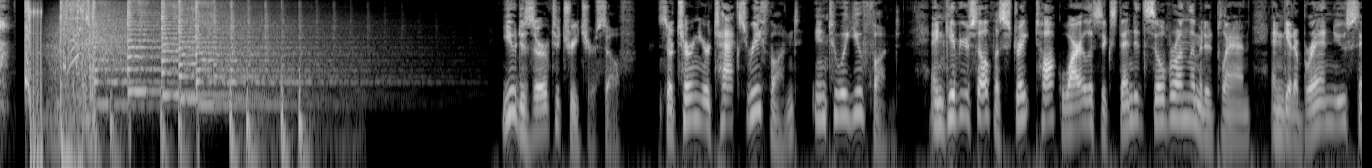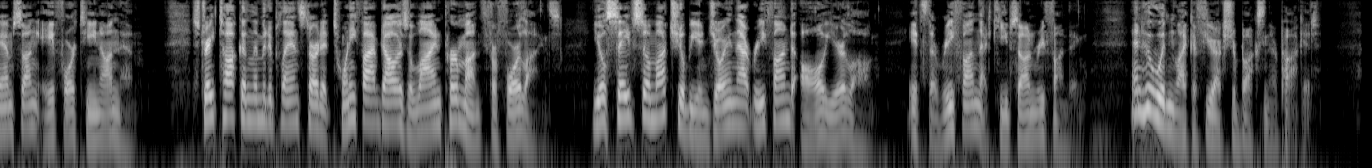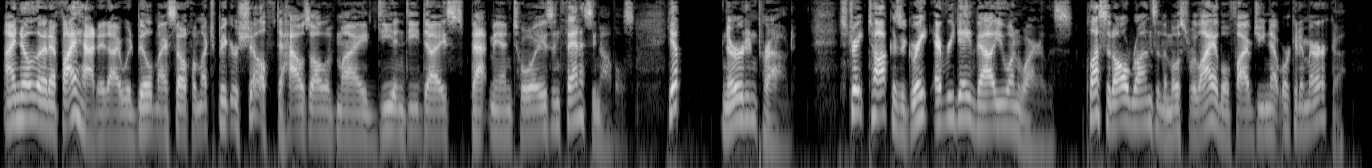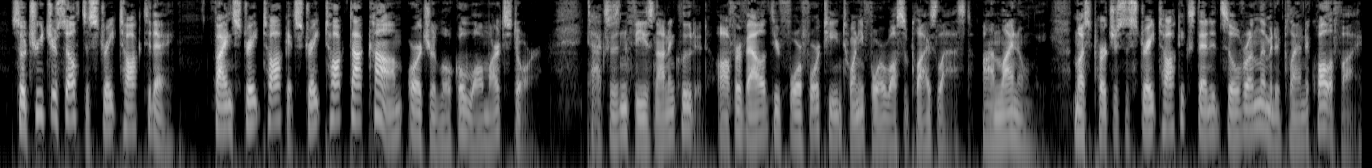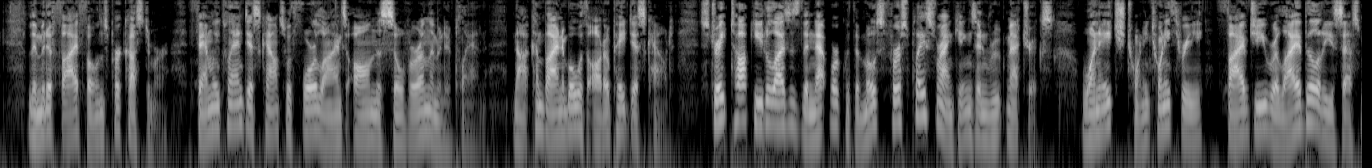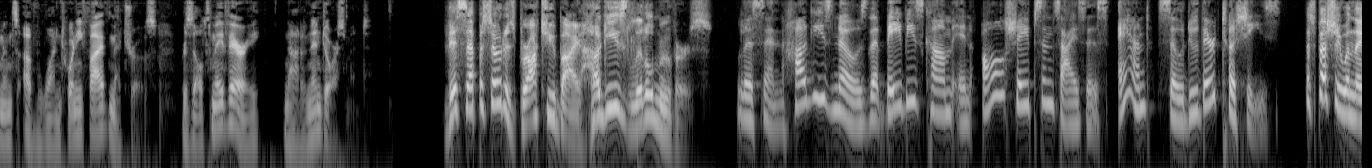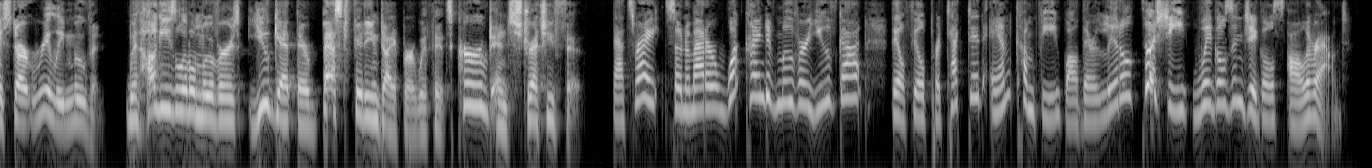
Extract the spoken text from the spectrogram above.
You deserve to treat yourself. So turn your tax refund into a U fund and give yourself a Straight Talk Wireless Extended Silver Unlimited plan and get a brand new Samsung A14 on them. Straight Talk Unlimited plans start at $25 a line per month for four lines. You'll save so much you'll be enjoying that refund all year long. It's the refund that keeps on refunding. And who wouldn't like a few extra bucks in their pocket? I know that if I had it, I would build myself a much bigger shelf to house all of my D&D dice, Batman toys, and fantasy novels. Yep, nerd and proud. Straight Talk is a great everyday value on wireless. Plus, it all runs on the most reliable 5G network in America. So treat yourself to Straight Talk today. Find Straight Talk at straighttalk.com or at your local Walmart store. Taxes and fees not included. Offer valid through 41424 while supplies last. Online only. Must purchase a Straight Talk Extended Silver Unlimited plan to qualify. Limit of 5 phones per customer. Family plan discounts with 4 lines all in the Silver Unlimited plan. Not combinable with autopay discount. Straight Talk utilizes the network with the most first place rankings and RootMetrics. 1H 2023 5G reliability assessments of 125 metros. Results may vary, not an endorsement. This episode is brought to you by Huggies Little Movers. Listen, Huggies knows that babies come in all shapes and sizes, and so do their tushies. Especially when they start really moving. With Huggies Little Movers, you get their best fitting diaper with its curved and stretchy fit. That's right. So no matter what kind of mover you've got, they'll feel protected and comfy while their little tushy wiggles and jiggles all around.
